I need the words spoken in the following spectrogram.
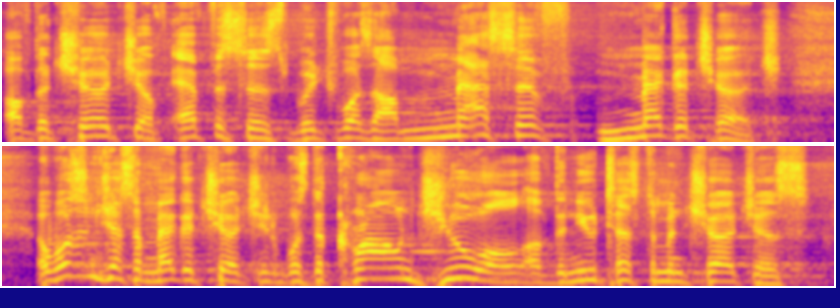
of the church of Ephesus, which was a massive mega church. It wasn't just a mega church, it was the crown jewel of the New Testament churches.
